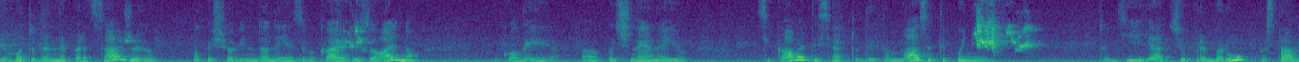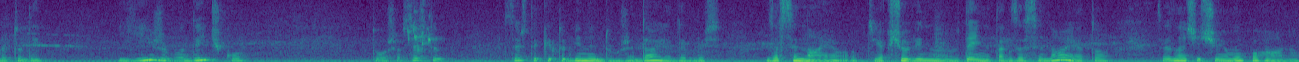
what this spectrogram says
його туди не пересаджую. Поки що він до неї звикає візуально. Коли е, почне нею цікавитися, туди там лазити по ній, тоді я цю приберу, поставлю туди їжу, водичку. Тож, а все ж таки, все ж таки тобі не дуже, да? я дивлюсь, засинає. От якщо він вдень так засинає, то це значить, що йому погано.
